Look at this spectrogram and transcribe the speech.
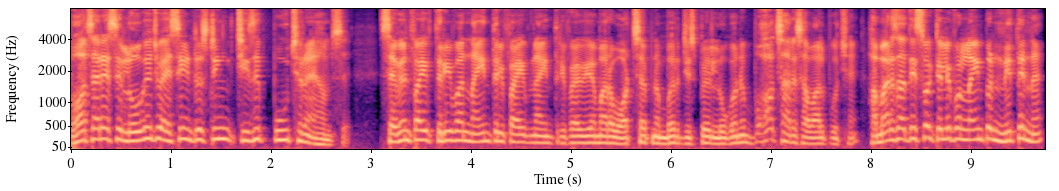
बहुत सारे ऐसे लोग हैं जो ऐसी इंटरेस्टिंग चीज़ें पूछ रहे हैं हमसे। Seven five three one nine three five nine three five ये हमारा व्हाट्सएप नंबर जिसपे लोगों ने बहुत सारे सवाल पूछे हमारे साथ इस वक्त टेलीफोन लाइन पर नितिन है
